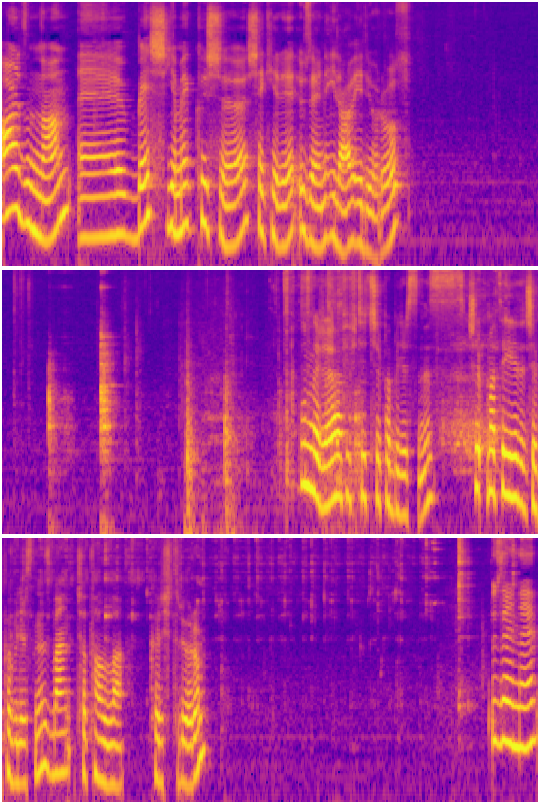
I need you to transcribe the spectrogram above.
Ardından 5 yemek kaşığı şekeri üzerine ilave ediyoruz. Bunları hafifçe çırpabilirsiniz. Çırpma teliyle de çırpabilirsiniz. Ben çatalla karıştırıyorum. Üzerine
